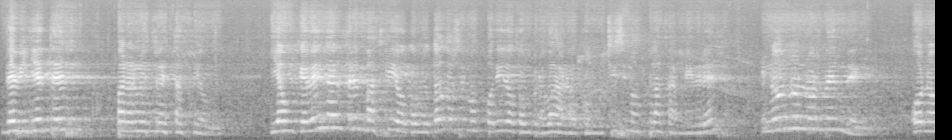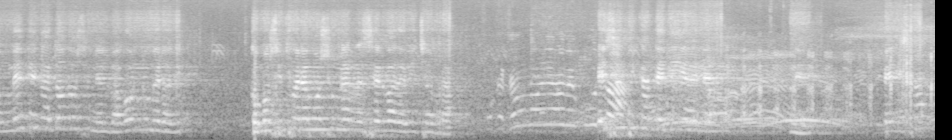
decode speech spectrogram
de billetes para nuestra estación. Y aunque venga el tren vacío, como todos hemos podido comprobar, o con muchísimas plazas libres, no nos los venden, o nos meten a todos en el vagón número 10, como si fuéramos una reserva de bichos raros. Esa cicatería en el... Pensamos...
